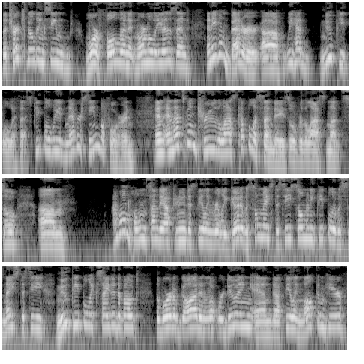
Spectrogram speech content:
the church building seemed more full than it normally is. And, and even better, uh, we had new people with us, people we'd never seen before. And, and, and that's been true the last couple of Sundays over the last month. So, um, I went home Sunday afternoon just feeling really good. It was so nice to see so many people. It was nice to see new people excited about the Word of God and what we're doing and uh, feeling welcome here.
